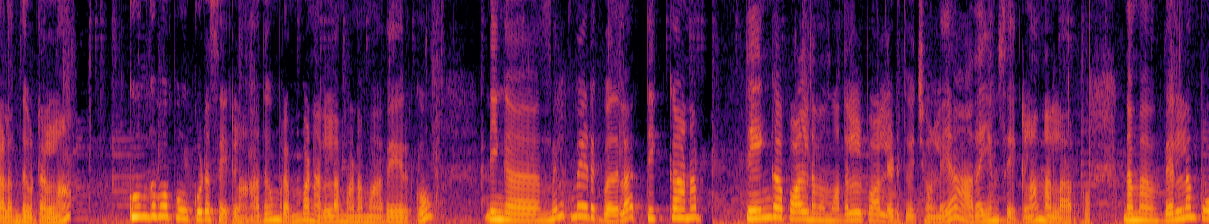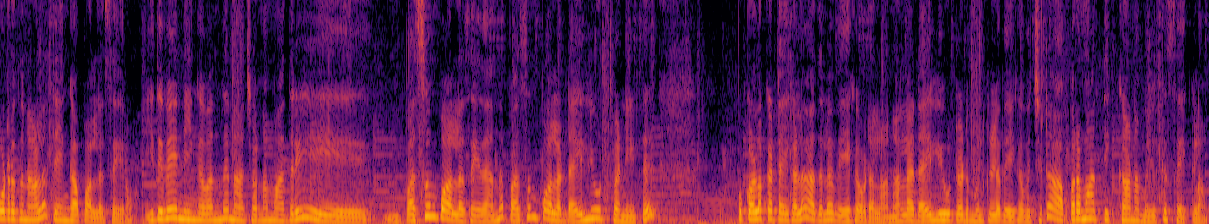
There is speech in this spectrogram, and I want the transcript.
கலந்து விட்டுடலாம். குங்குமப்பூ கூட சேர்க்கலாம். அதுவும் ரொம்ப நல்ல மணமாகவே இருக்கும். நீங்கள் மில்க் மேடுக்கு பதிலாக திக்கான தேங்காய் பால் நம்ம முதல் பால் எடுத்து வச்சோம் இல்லையா? அதையும் சேர்க்கலாம். நல்லாயிருக்கும் நம்ம வெல்லம் போடுறதுனால தேங்காய் பாலில் செய்கிறோம் இதுவே நீங்கள் வந்து நான் சொன்ன மாதிரி பசும்பாலில் செய்தால் இருந்தால் பசும்பாலை டைல்யூட் பண்ணிவிட்டு இப்போ கொழக்கட்டைகளை அதில் வேக விடலாம். நல்லா டைல்யூட்டட் மில்கில் வேக வச்சுட்டு அப்புறமா திக்கான மில்க்கு சேர்க்கலாம்.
